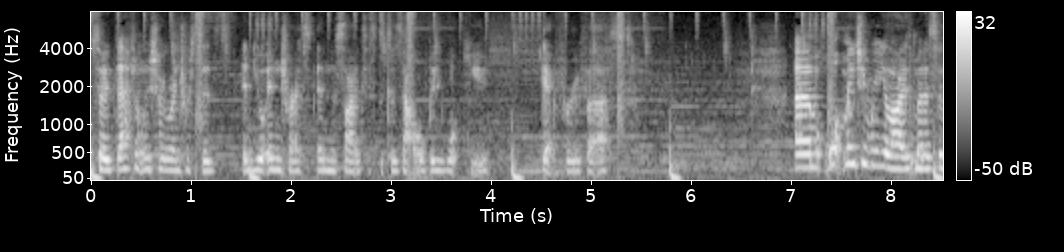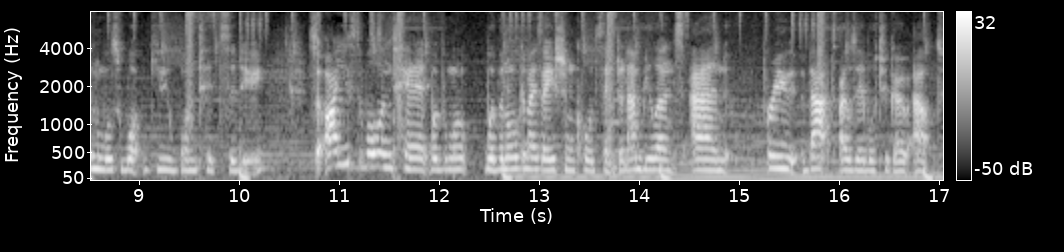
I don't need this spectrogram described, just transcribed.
So definitely show your interest in your interest in the sciences because that will be what you get through first. Um, what made you realise medicine was what you wanted to do? So I used to volunteer with, with an organisation called St John Ambulance and through that I was able to go out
